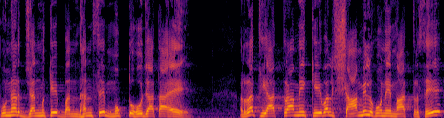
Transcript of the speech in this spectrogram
पुनर्जन्म के बंधन से मुक्त हो जाता है। रथ यात्रा में केवल शामिल होने मात्र से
